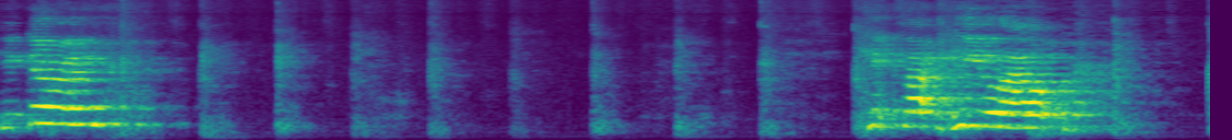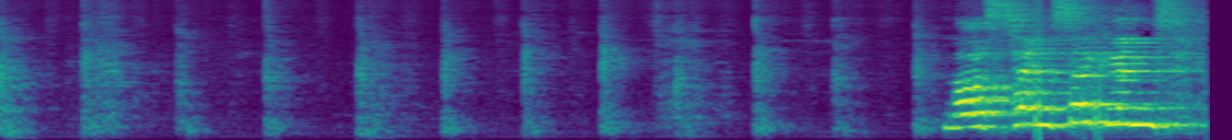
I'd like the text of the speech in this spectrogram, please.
Keep going. Kick that heel out. Last 10 seconds.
